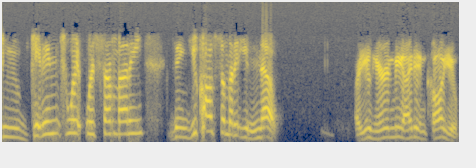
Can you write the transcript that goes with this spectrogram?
to get into it with somebody, then you call somebody you know. Are you hearing me? I didn't call you.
